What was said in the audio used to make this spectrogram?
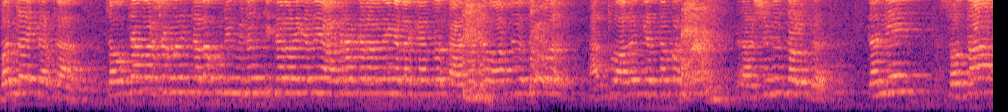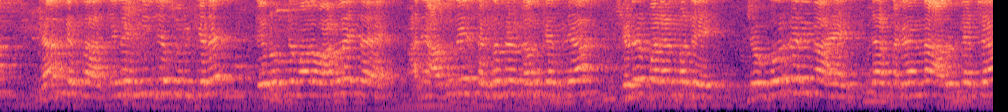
बंदही करतात. चौथ्या वर्षामध्ये त्याला कोणी विनंती करायला गेली आग्रह करायला नाही गेला की आता साहेबांचा वाढदिवस होतो आणि तू आरोग्य तपासणी शिबिर चालू कर. त्यांनी स्वतः ध्यास घेतला की नाही मी जे सुरू केले ते रोपटे मला वाढवायचं आहे. आणि अजूनही संगमेर तालुक्यातल्या खेडेपाड्यांमध्ये जो गोरगरीब आहेत त्या सगळ्यांना आरोग्याच्या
